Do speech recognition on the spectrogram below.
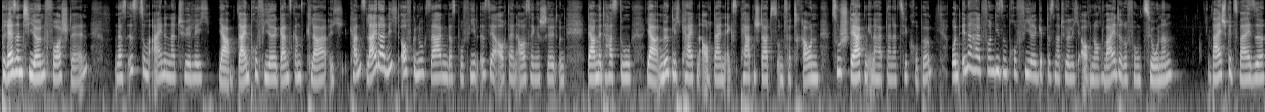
präsentieren, vorstellen. Das ist zum einen natürlich ja, dein Profil, ganz, ganz klar. Ich kann es leider nicht oft genug sagen. Das Profil ist ja auch dein Aushängeschild und damit hast du ja Möglichkeiten, auch deinen Expertenstatus und Vertrauen zu stärken innerhalb deiner Zielgruppe. Und innerhalb von diesem Profil gibt es natürlich auch noch weitere Funktionen Beispielsweise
